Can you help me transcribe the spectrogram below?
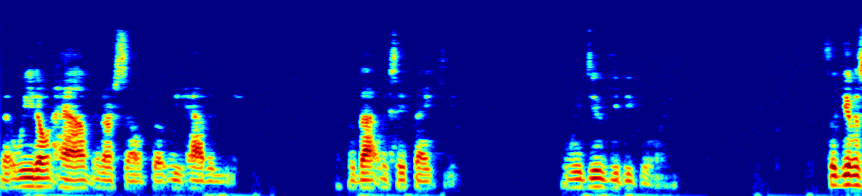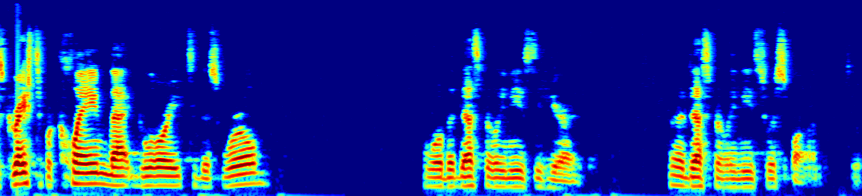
That we don't have in ourselves, but we have in you. For that we say thank you. And we do give you glory. So give us grace to proclaim that glory to this world, world that desperately needs to hear it, and that desperately needs to respond to it,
